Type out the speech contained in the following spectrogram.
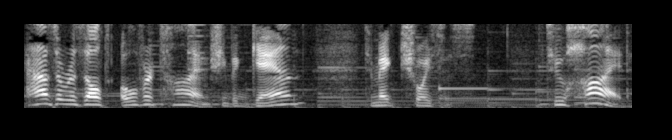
As a result, over time, she began to make choices to hide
